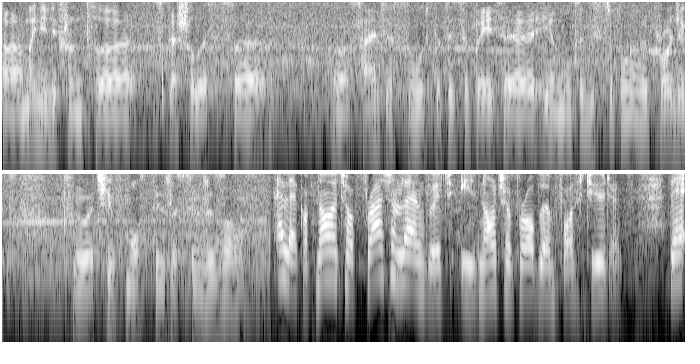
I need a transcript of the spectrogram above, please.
Uh, many different uh, specialists, uh, scientists would participate in multidisciplinary projects to achieve most interesting results. A lack of knowledge of Russian language is not a problem for students. The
